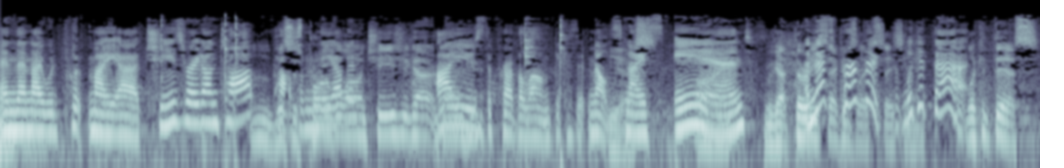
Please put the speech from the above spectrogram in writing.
And then I would put my uh, cheese right on top. Mm, pop this is them in the oven. cheese you got. I use here? the provolone because it melts yes. nice. And right. we got 30 and that's seconds perfect. left, Look at that. Look at this.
